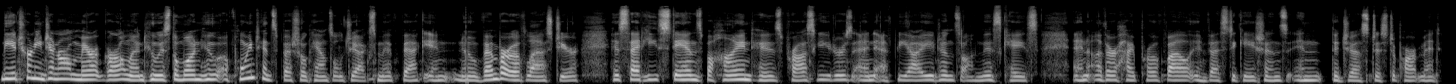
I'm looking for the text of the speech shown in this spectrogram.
the Attorney General Merrick Garland, who is the one who appointed Special Counsel Jack Smith back in November of last year, has said he stands behind his prosecutors and FBI agents on this case and other high profile investigations in the Justice Department.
